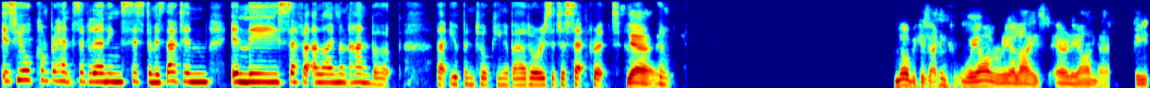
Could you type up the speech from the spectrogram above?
is your comprehensive learning system is that in in the CEFR alignment handbook that you've been talking about, or is it a separate? Yeah. No, because I think we all realized early on that the,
